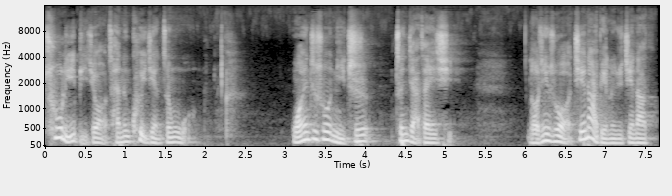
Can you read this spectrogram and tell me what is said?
出离比较才能窥见真我。”王一之说：“你知真假在一起。”老金说：“接纳别人就接纳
